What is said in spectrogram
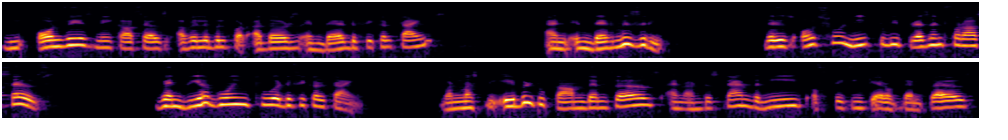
We always make ourselves available for others in their difficult times and in their misery there is also a need to be present for ourselves when we are going through a difficult time. One must be able to calm themselves and understand the need of taking care of themselves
